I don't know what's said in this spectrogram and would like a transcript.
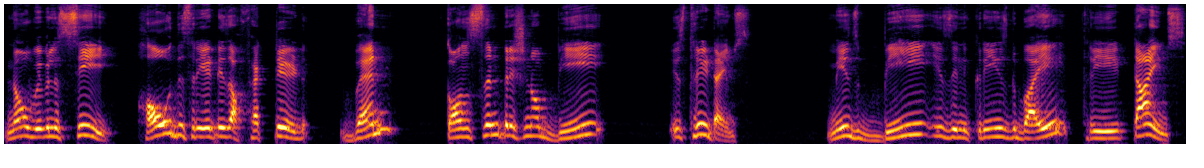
Now we will see how this rate is affected when concentration of B is 3 times means B is increased by 3 times.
